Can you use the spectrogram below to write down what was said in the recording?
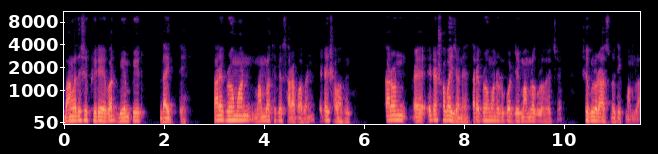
বাংলাদেশে ফিরে এবার বিএনপির দায়িত্বে। তারেক রহমান মামলা থেকে ছাড়া পাবেন, এটাই স্বাভাবিক। কারণ এটা সবাই জানে, তারেক রহমানের উপর যে মামলাগুলো হয়েছে, সেগুলো রাজনৈতিক মামলা।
